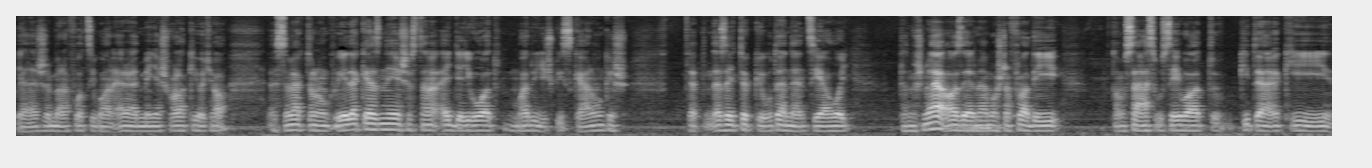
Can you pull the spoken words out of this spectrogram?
jelen esetben a fociban eredményes valaki, hogyha ezt megtanulunk védekezni, és aztán egy-egy gólt majd úgy is piszkálunk, és tehát ez egy tök jó tendencia, hogy tehát most ne azért, mert most a Fradi tudom, 120 év alatt ki, ki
